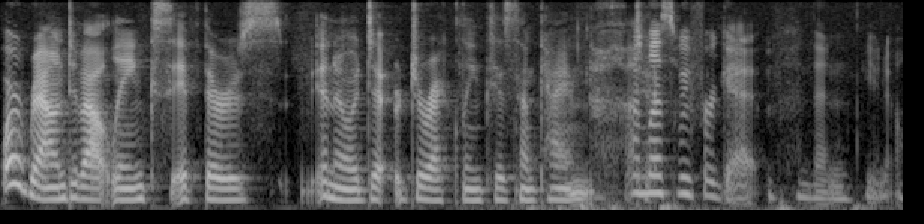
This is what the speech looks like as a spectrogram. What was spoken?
or roundabout links if there's, you know, a di- direct link to some kind. Unless we forget, and then, you know,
